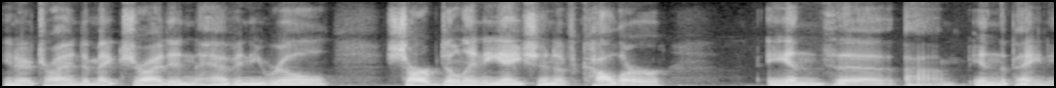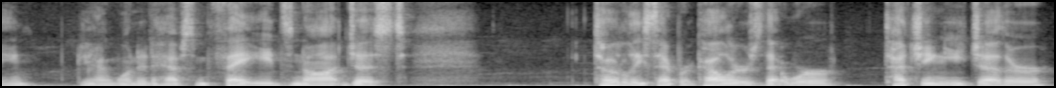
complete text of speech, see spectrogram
you know, trying to make sure I didn't have any real sharp delineation of color in the um, in the painting you know, wanted to have some fades, not just totally separate colors that were touching each other,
